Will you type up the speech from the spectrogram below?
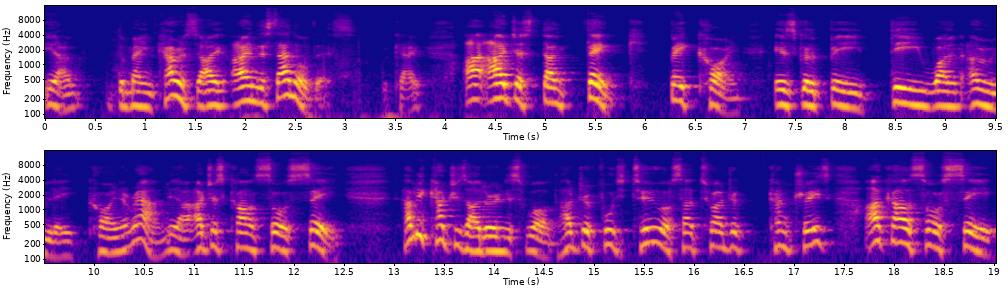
you know, the main currency. I, I understand all this. Okay, I I just don't think Bitcoin is going to be the one and only coin around. You know, I just can't sort of see. How many countries are there in this world? 142 or so, 200 countries? I can't sort see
